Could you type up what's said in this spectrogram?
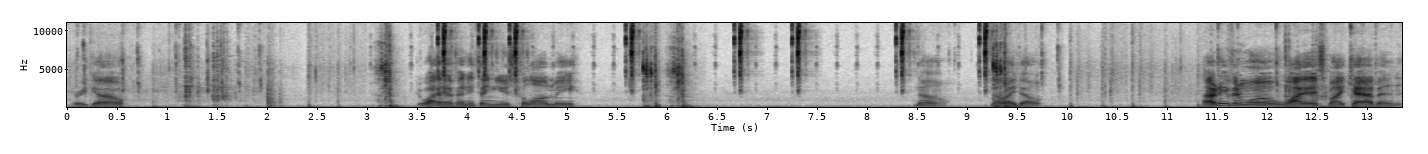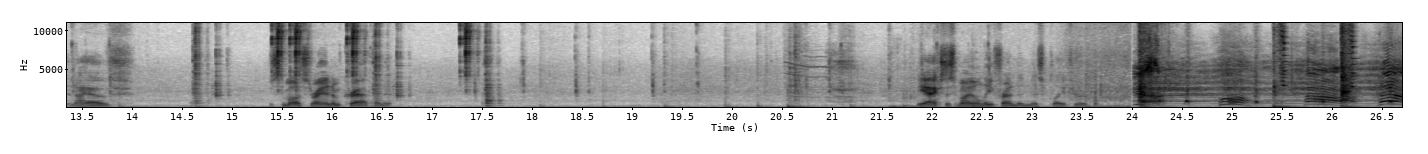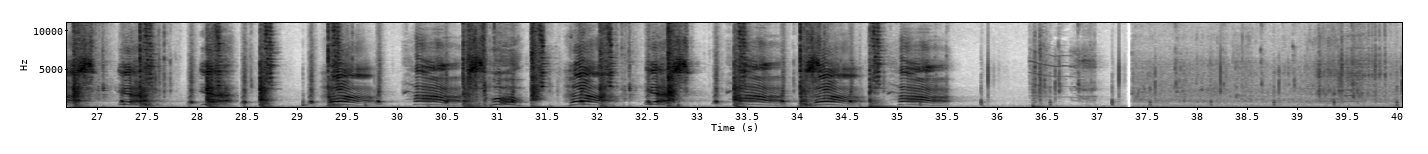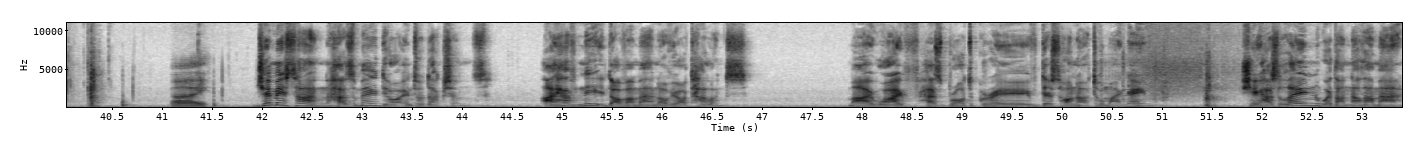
There we go. Do I have anything useful on me? No. No, I don't. I don't even know why it's my cabin, and I have just the most random crap in it. The axe is my only friend in this playthrough. Hi. Jimmy-san has made your introductions. I have need of a man of your talents. My wife has brought grave dishonor to my name. She has lain with another man.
